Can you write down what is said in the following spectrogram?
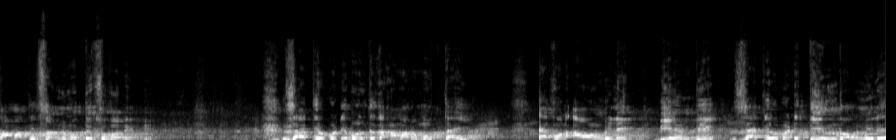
জামাত ইসলামের মধ্যে খোঁজা লিখবে জাতীয় পার্টি বলতেছে, আমারও মত তাই। এখন Awami League, BNP, Jatiya Party তিন দল মিলে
